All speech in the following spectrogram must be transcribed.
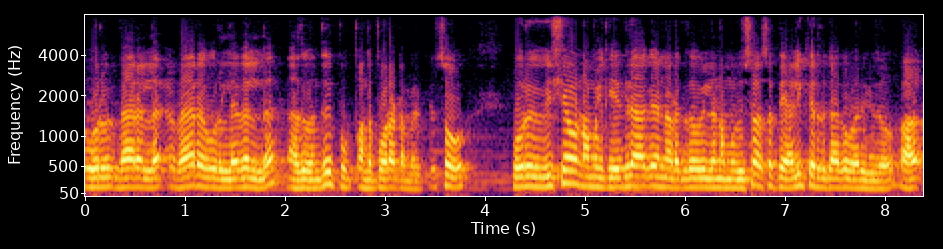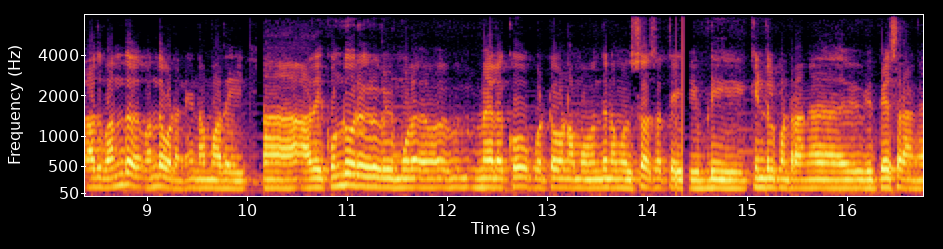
ஒரு வேற வேற ஒரு லெவலில் அது வந்து இப்போ அந்த போராட்டம் இருக்குது ஸோ ஒரு விஷயம் நம்மளுக்கு எதிராக நடக்குதோ இல்லை நம்ம விசுவாசத்தை அழிக்கிறதுக்காக வருகிறதோ அது வந்த வந்த உடனே நம்ம அதை அதை கொண்டு வருகிறவர்கள் மூல மேலே கோவப்பட்டோ நம்ம வந்து நம்ம விசுவாசத்தை இப்படி கிண்டல் பண்ணுறாங்க இப்படி பேசுகிறாங்க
